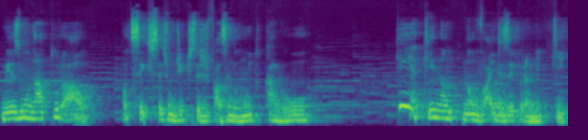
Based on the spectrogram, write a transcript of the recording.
mesmo natural. Pode ser que seja um dia que esteja fazendo muito calor. Quem aqui não, não vai dizer para mim que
